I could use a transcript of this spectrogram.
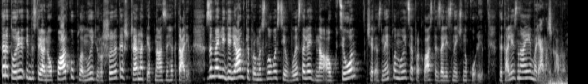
Територію індустріального парку планують розширити ще на 15 гектарів. Земельні ділянки промисловості виставлять на аукціон. Через них планується прокласти залізничну колію. Деталі знає Мар'яна Шкаврон.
